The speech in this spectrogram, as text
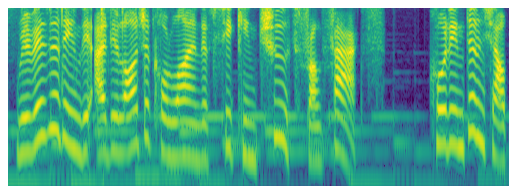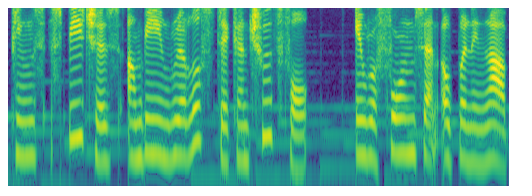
Revisiting the Ideological Line of Seeking Truth from Facts, quoting Deng Xiaoping's speeches on being realistic and truthful in reforms and opening up.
